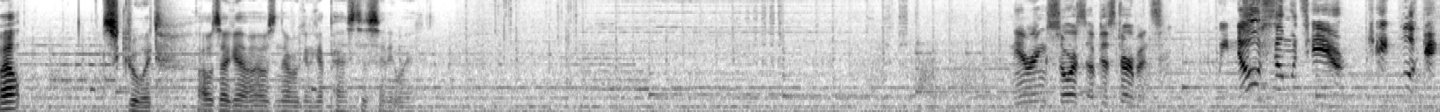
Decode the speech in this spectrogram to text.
Well, screw it. I was like, I was never gonna get past this anyway. Source of disturbance. We know someone's here. Keep looking.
